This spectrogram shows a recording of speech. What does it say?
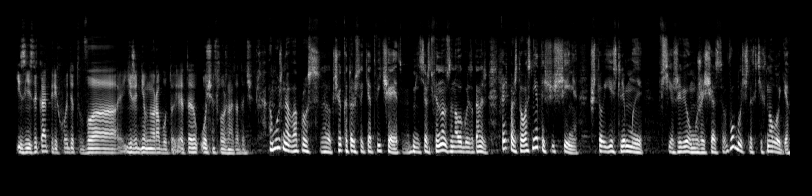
из языка переходят в ежедневную работу. Это очень сложная задача. А можно вопрос э, к человеку, который все-таки отвечает в Министерстве финансов за налоговое законодательство? Скажите, пожалуйста, у вас нет ощущения, что если мы все живем уже сейчас в облачных технологиях,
